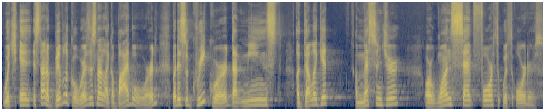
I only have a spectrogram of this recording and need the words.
which is, it's not a biblical word, it's not like a Bible word, but it's a Greek word that means a delegate, a messenger, or one sent forth with orders.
